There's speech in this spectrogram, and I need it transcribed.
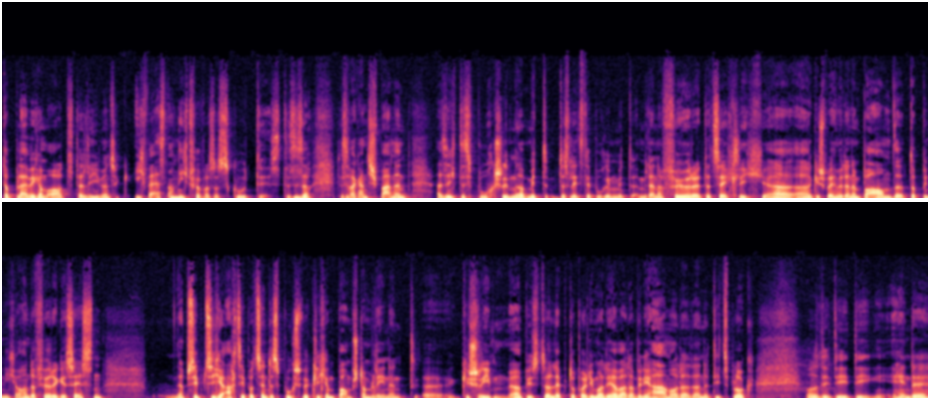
da bleibe ich am Ort der Liebe und sage, ich weiß noch nicht, für was es gut ist. Das, ist auch, das war ganz spannend, als ich das Buch geschrieben habe, mit, das letzte Buch eben mit, mit einer Föhre tatsächlich, ja, äh, Gespräch mit einem Baum, da, da bin ich auch an der Föhre gesessen, habe 70, 80 Prozent des Buchs wirklich am Baumstamm lehnend äh, geschrieben, ja, bis der Laptop halt immer leer war, dann bin ich heim oder der Notizblock oder die, die, die Hände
